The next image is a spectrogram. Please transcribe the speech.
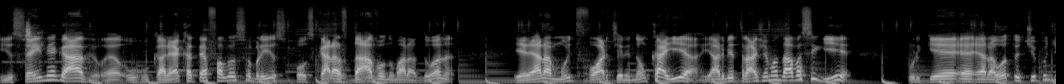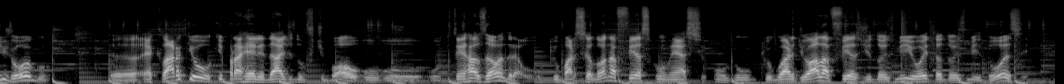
Isso é inegável. É, o, o, Careca até falou sobre isso. Pô, os caras davam no Maradona e ele era muito forte, ele não caía. E a arbitragem mandava seguir, porque é, era outro tipo de jogo. É, é claro que, o, que para a realidade do futebol, o, o, tem razão, André. O que o Barcelona fez com o Messi, o, o que o Guardiola fez de 2008 a 2012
